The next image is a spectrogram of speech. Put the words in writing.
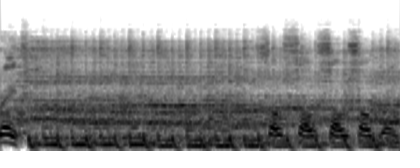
Great. So, so, so, so great.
